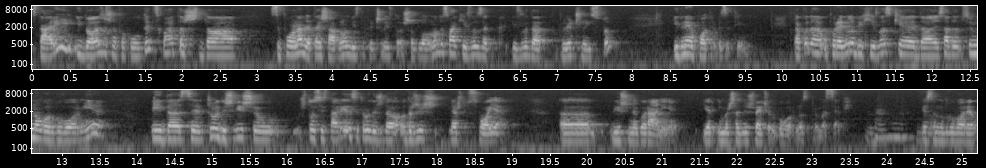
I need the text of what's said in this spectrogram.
stariji i dolaziš na fakultet, shvataš da se ponavlja taj šablon, vi ste pričali isto o šablonu, da svaki izlazak izgleda prilično isto i da nema potrebe za tim. Tako da uporedila bih izlaske da je sada sve mnogo odgovornije i da se trudiš više u, što si stariji, da se trudiš da održiš nešto svoje uh, više nego ranije, jer imaš sad još veću odgovornost prema sebi. Mm -hmm. Jesam odgovorila?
